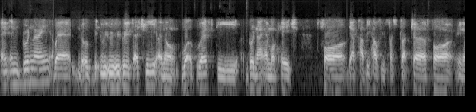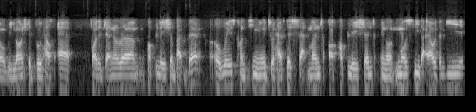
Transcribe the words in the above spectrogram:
And in Brunei, where you know, we, we've actually you know worked with the Brunei MOH for their public health infrastructure. For you know, we launched the Bru Health app for the general population, but they always continue to have this segment of population, you know, mostly the elderly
